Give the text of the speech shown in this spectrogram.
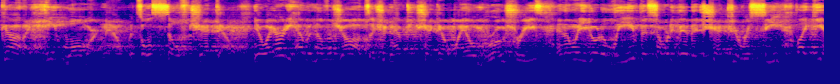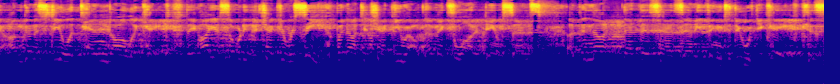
God, I hate Walmart now. It's all self-checkout. You know, I already have enough jobs. I shouldn't have to check out my own groceries. And then when you go to leave, there's somebody there to check your receipt. Like, yeah, I'm gonna steal a $10 cake. They hire somebody to check your receipt, but not to check you out. That makes a lot of damn sense. Uh, not that this has anything to do with your cake, because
